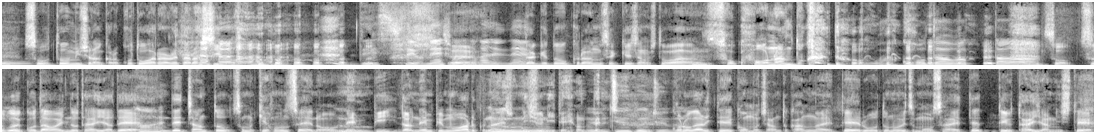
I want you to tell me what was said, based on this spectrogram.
相当ミシュランから断られたらしいの。ですよね。しょうがないね、だけどクラウンの設計者の人は、うん、そこをなんとかと。こだわった。そうすごいこだわりのタイヤで、はい、でちゃんとその基本性能燃費、うん、だ燃費も悪くないでしょ、うん、22.4って、十分十分。転がり抵抗もちゃんと考えてロードノイズも抑えてっていうタイヤにして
